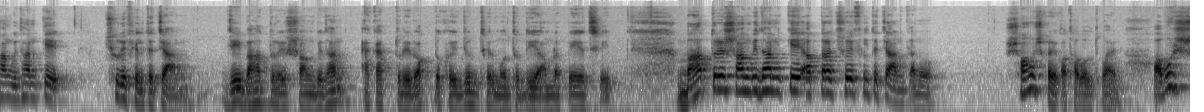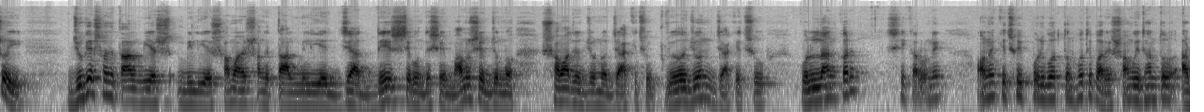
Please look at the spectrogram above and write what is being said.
সংবিধানকে ছুঁড়ে ফেলতে চান। যেই বাহাত্তরের সংবিধান একাত্তরের রক্তক্ষয়ী যুদ্ধের মধ্য দিয়ে আমরা পেয়েছি। বাহাত্তরের সংবিধানকে আপনারা ছুঁয়ে ফেলতে চান কেন? সংস্কারে কথা বলতে পারেন। অবশ্যই যুগের সাথে তাল মিলিয়ে মিলিয়ে, সময়ের সঙ্গে তাল মিলিয়ে যা দেশ এবং দেশের মানুষের জন্য, সমাজের জন্য যা কিছু প্রয়োজন, যা কিছু কল্যাণ করে সেই কারণে অনেক কিছুই পরিবর্তন হতে পারে। সংবিধান তো আর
